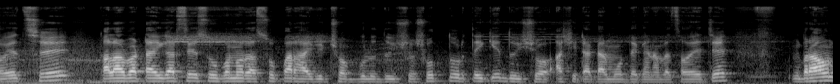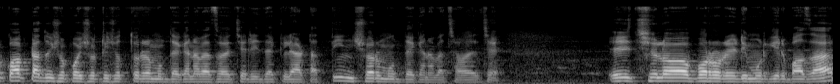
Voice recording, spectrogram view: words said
রয়েছে। কালার বা টাইগারসে সুবর্ণরা সুপার হাইব্রিড সবগুলো দুইশো সত্তর থেকে দুইশো আশি টাকার মধ্যে কেনা বেচা হয়েছে। ব্রাউন ককটা দুইশো পঁয়ষট্টি সত্তরের মধ্যে কেনা বেচা হয়েছে, রিজেক লেয়ারটা তিনশোর মধ্যে কেনা বেচা হয়েছে। এই ছিল বড় রেডি মুরগির বাজার।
